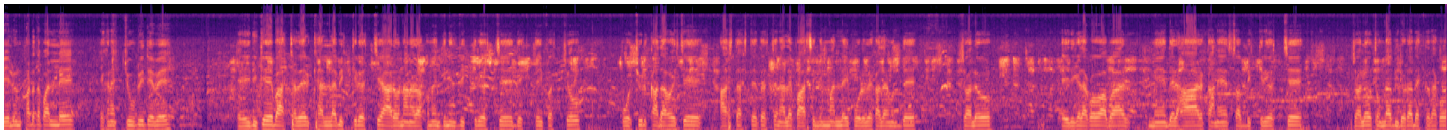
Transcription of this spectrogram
বেলুন ফাটাতে পারলে এখানে চুবড়ি দেবে। এইদিকে বাচ্চাদের খেলনা বিক্রি হচ্ছে আরও নানা রকমের জিনিস বিক্রি হচ্ছে, দেখতেই পাচ্ছ। প্রচুর কাদা হয়েছে, আস্তে আস্তে তো হচ্ছে নাহলে পা সিলিম মারলেই পড়বে কাদার মধ্যে। চলো, এইদিকে দেখো আবার মেয়েদের হার, কানের সব বিক্রি হচ্ছে। চলো, তোমরা ভিডিওটা দেখতে থাকো।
